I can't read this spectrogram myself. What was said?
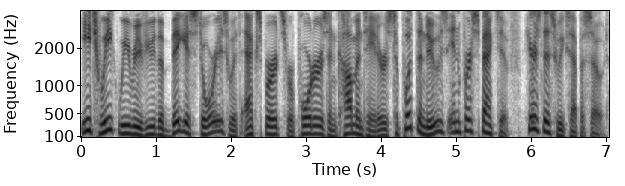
Each week, we review the biggest stories with experts, reporters, and commentators to put the news in perspective. Here's this week's episode.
